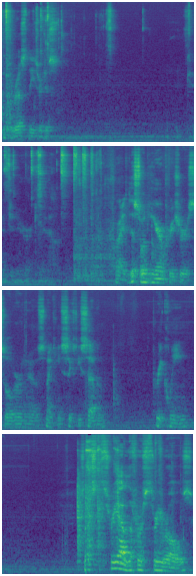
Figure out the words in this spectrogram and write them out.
The rest of these are just kind generic, yeah. All right, this one here, I'm pretty sure is silver. This is 1967. Pretty clean. Three out of the first three rolls.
